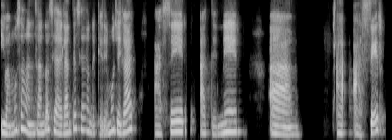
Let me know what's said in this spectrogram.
y vamos avanzando hacia adelante, hacia donde queremos llegar a ser, a tener, a, hacer,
